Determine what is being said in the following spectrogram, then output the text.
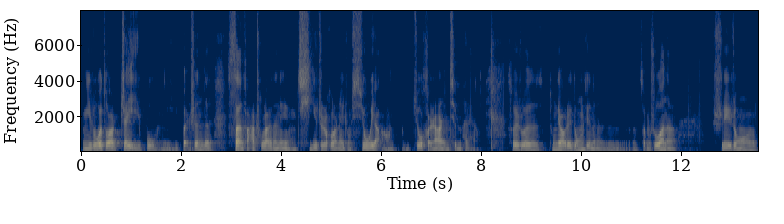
你如果做到这一步，你本身的散发出来的那种气质或者那种修养，就很让人钦佩啊。所以说，宗教这东西呢，怎么说呢，是一种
